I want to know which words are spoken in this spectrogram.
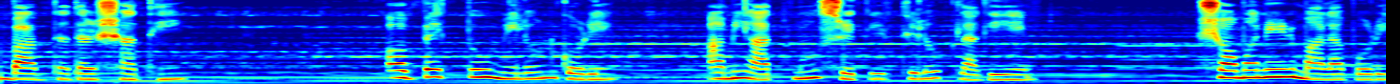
বাপদাদার সাথে অব্যক্ত মিলন করে আমি আত্মস্মৃতির তিলক লাগিয়ে সমানের মালা পরে,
